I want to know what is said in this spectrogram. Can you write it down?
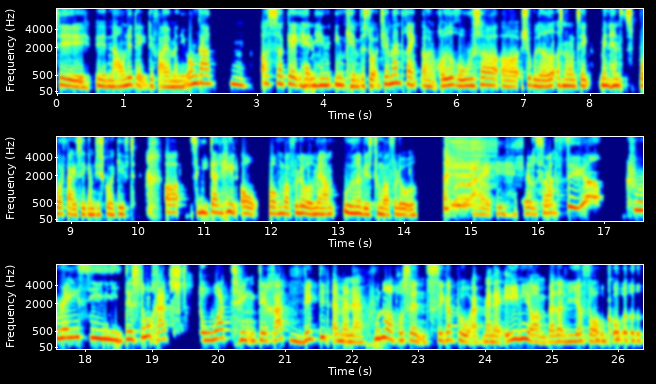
til øh, navnedag, det fejrer man i Ungarn. Mm. Og så gav han hende en kæmpe stor diamantring og røde roser og chokolade og sådan nogle ting. Men han spurgte faktisk ikke, om de skulle være gift. Og så gik der et helt år, hvor hun var forlovet med ham, uden at vidste, hun var forlovet. Ej, altså. Syret. Crazy. Det er sådan nogle ret store ting. Det er ret vigtigt, at man er 100% sikker på, at man er enige om, hvad der lige er foregået.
